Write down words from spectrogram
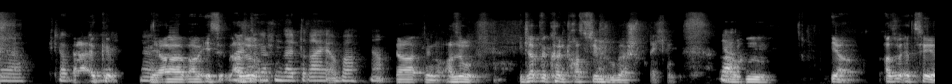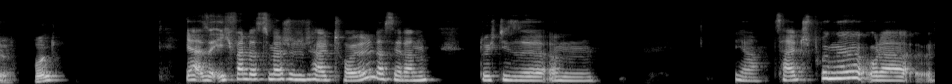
Ja, ich glaube. Ja, okay. ja. ja, aber ist, also, sogar schon seit drei, aber ja. Ja, genau. Also ich glaube, wir können trotzdem drüber sprechen. Ja, ähm, ja also erzähl. Und? Ja, also ich fand das zum Beispiel total toll, dass er dann durch diese ähm, ja, Zeitsprünge oder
